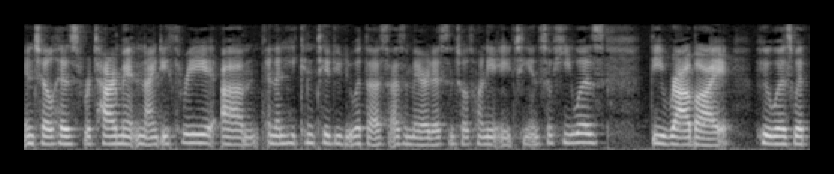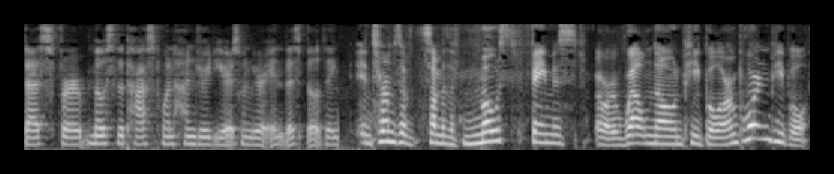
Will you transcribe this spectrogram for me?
until his retirement in 93. Um, and then he continued with us as emeritus until 2018. So he was the rabbi who was with us for most of the past 100 years when we were in this building. In terms of some of the most famous or well-known people or important people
